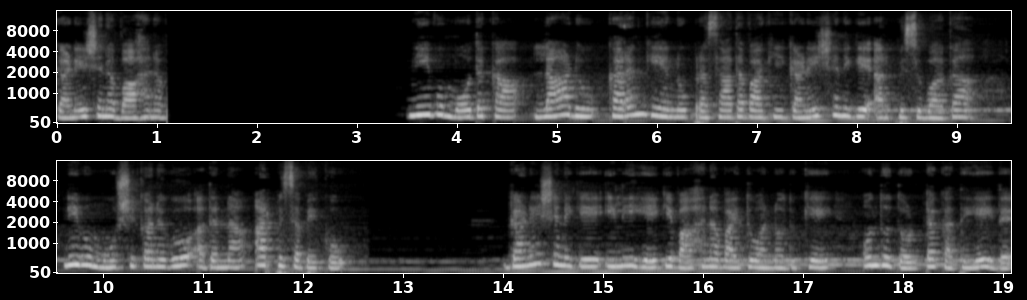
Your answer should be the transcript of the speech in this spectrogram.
ಗಣೇಶನ ವಾಹನ ನೀವು ಮೋದಕ, ಲಾಡು, ಕರಂಗಿಯನ್ನು ಪ್ರಸಾದವಾಗಿ ಗಣೇಶನಿಗೆ ಅರ್ಪಿಸುವಾಗ ನೀವು ಮೂಷಿಕನಿಗೂ ಅದನ್ನ ಅರ್ಪಿಸಬೇಕು. ಗಣೇಶನಿಗೆ ಇಲಿ ಹೇಗೆ ವಾಹನವಾಯಿತು ಅನ್ನೋದಕ್ಕೆ ಒಂದು ದೊಡ್ಡ ಕಥೆಯೇ ಇದೆ.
